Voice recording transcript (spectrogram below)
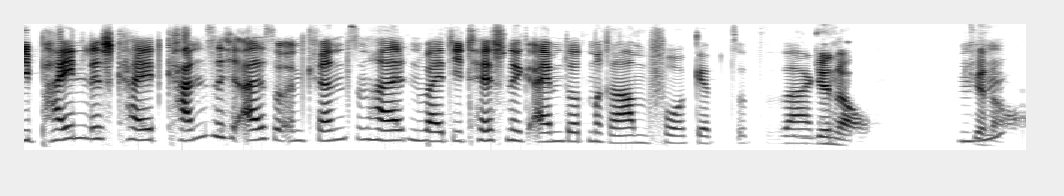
Die Peinlichkeit kann sich also in Grenzen halten, weil die Technik einem dort 'n Rahmen vorgibt sozusagen. Genau, Mhm. genau.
